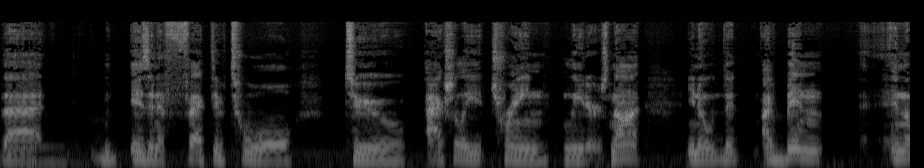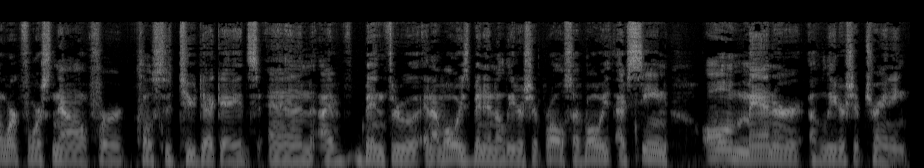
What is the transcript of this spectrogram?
that is an effective tool to actually train leaders? Not you know that I've been in the workforce now for close to two decades and I've been through and I've always been in a leadership role. So I've always I've seen all manner of leadership training.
